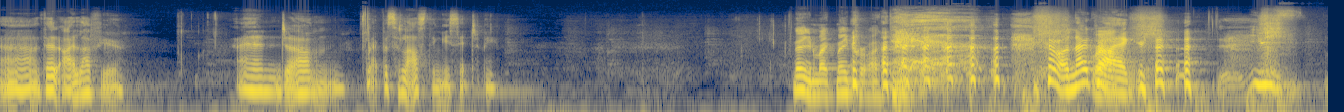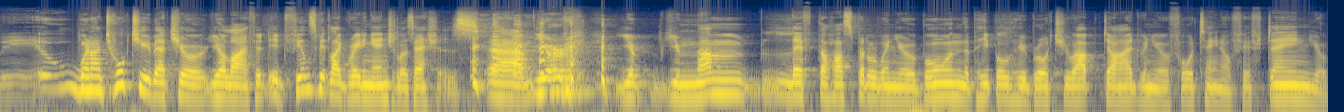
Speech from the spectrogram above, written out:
uh, that I love you. And um, that was the last thing he said to me. Now you're going to make me cry. Come on, no crying. you when I talk to you about your, your life, it, it feels a bit like reading Angela's Ashes. Um, your, your, your mum left the hospital when you were born. The people who brought you up died when you were 14 or 15. Your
